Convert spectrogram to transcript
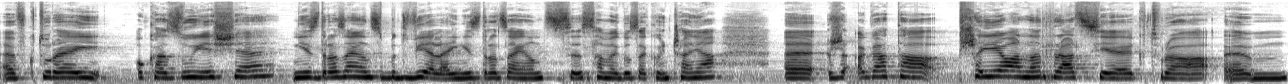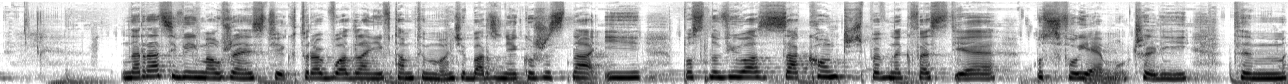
e, w której okazuje się, nie zdradzając zbyt wiele i nie zdradzając samego zakończenia, e, że Agata przejęła narrację, która. Em, narrację w jej małżeństwie, która była dla niej w tamtym momencie bardzo niekorzystna i postanowiła zakończyć pewne kwestie po swojemu, czyli tym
